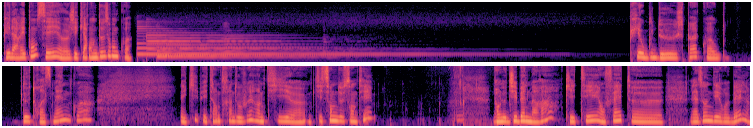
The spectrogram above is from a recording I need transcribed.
Puis la réponse c'est, euh, j'ai 42 ans, quoi. Puis au bout de, je sais pas quoi, deux, trois semaines, quoi, l'équipe était en train d'ouvrir un petit centre de santé dans le Djebel Mara, qui était en fait euh, la zone des rebelles.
